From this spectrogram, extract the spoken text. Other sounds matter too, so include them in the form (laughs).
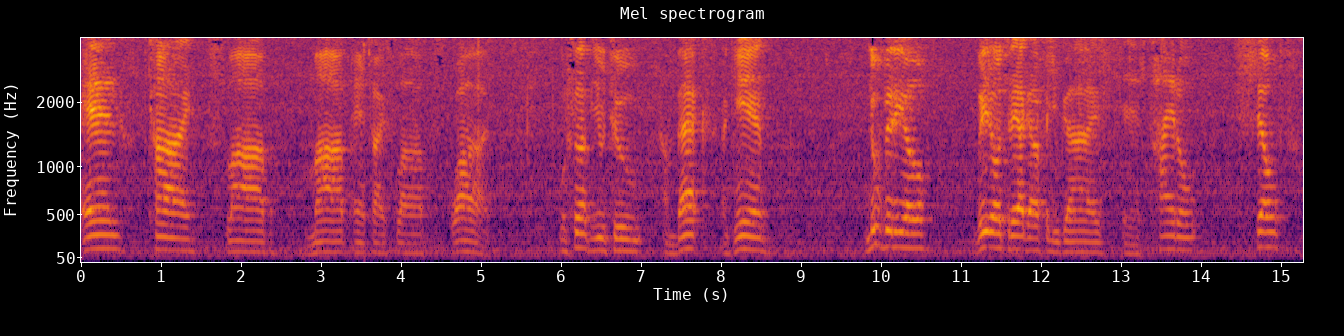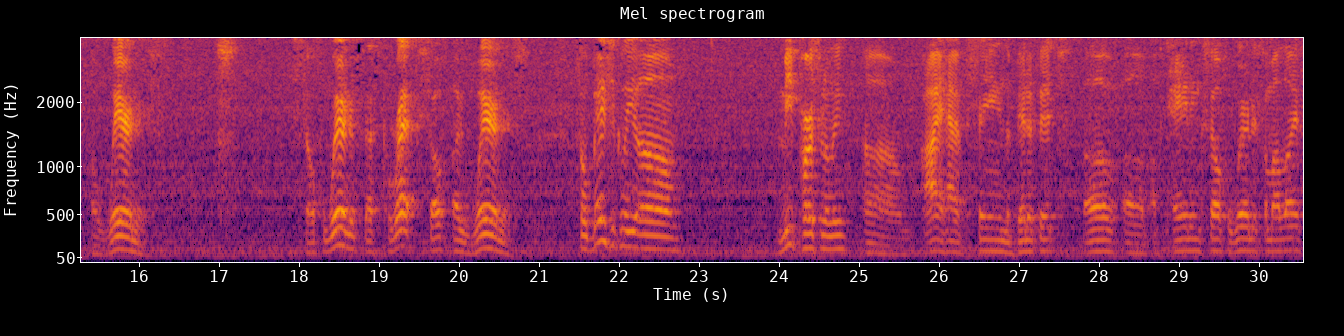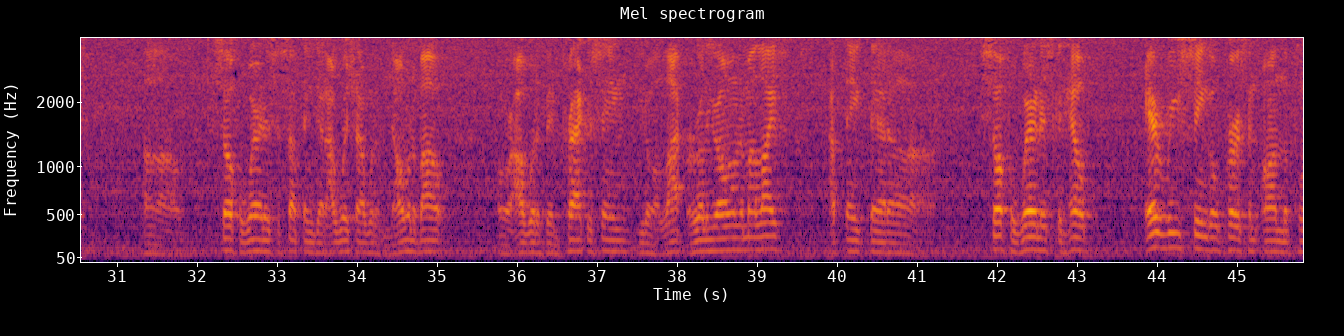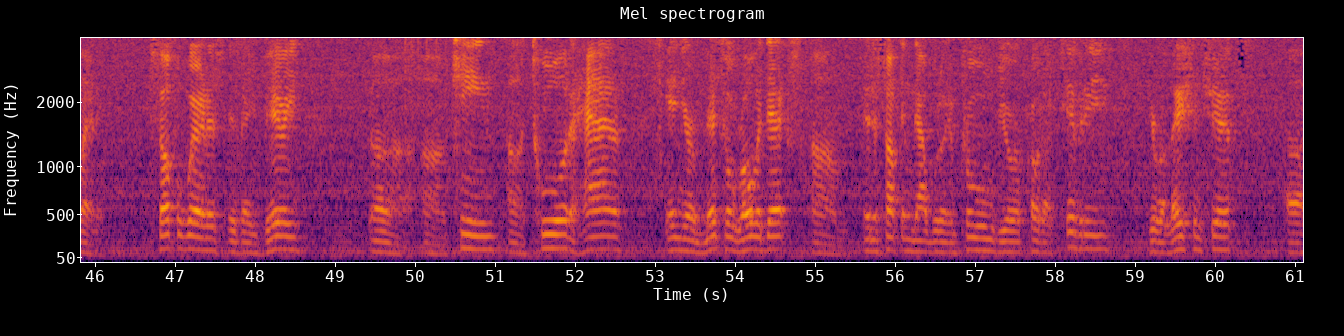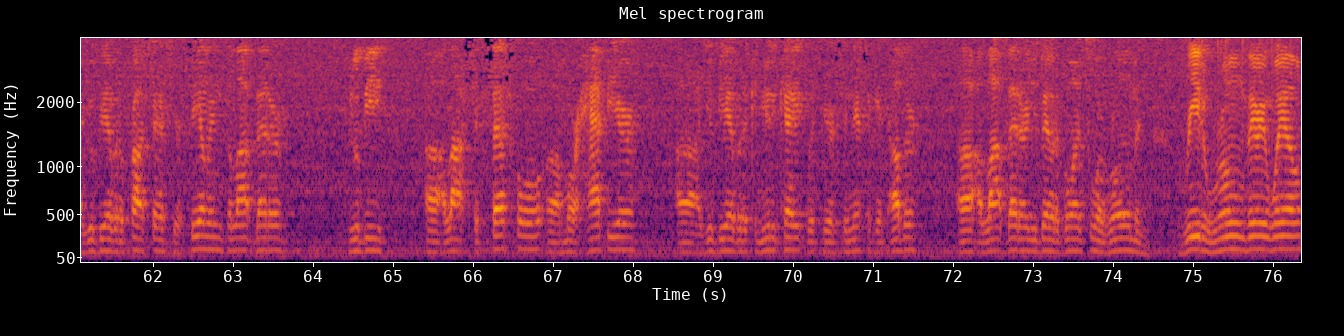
anti-slob mob, anti-slob squad. What's up, YouTube? I'm back again. New video. Video today I got for you guys is titled Self-Awareness. Self-awareness, that's correct. Self-awareness. So basically, um, me personally, um, I have seen the benefits of um, obtaining self-awareness in my life. Um, self-awareness is something that I wish I would have known about or I would have been practicing, you know, a lot earlier on in my life. I think that uh, self-awareness could help every single person on the planet. Self-awareness is a very uh, uh, keen uh, tool to have in your mental Rolodex. Um, it is something that will improve your productivity, your relationships. Uh, you'll be able to process your feelings a lot better. You'll be uh, a lot successful, uh, more happier. Uh, you'll be able to communicate with your significant other uh, a lot better. You'll be able to go into a room and read a room very well.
